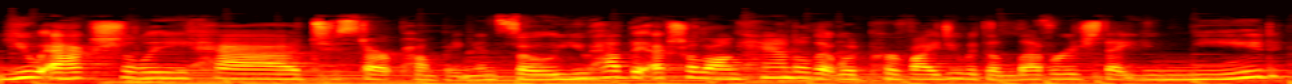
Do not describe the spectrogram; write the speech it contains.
you actually had to start pumping. And so you had the extra long handle that would provide you with the leverage that you need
